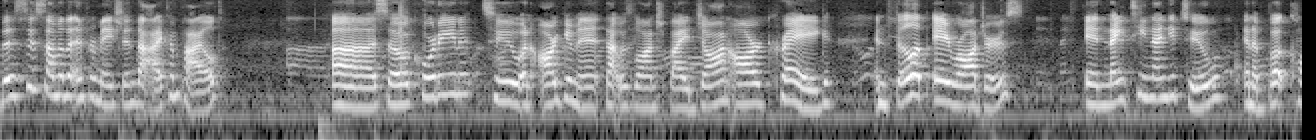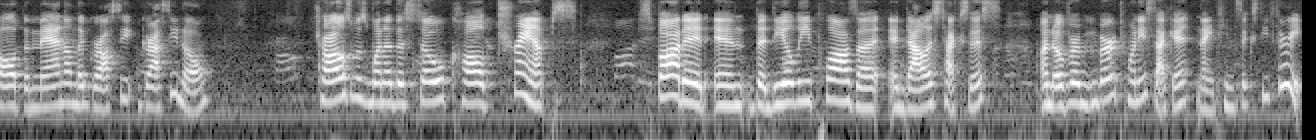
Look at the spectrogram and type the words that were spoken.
this is some of the information that I compiled. Uh, so, according to an argument that was launched by John R. Craig and Philip A. Rogers in 1992 in a book called The Man on the Grassy, Grassy Knoll, Charles was one of the so called tramps spotted in the Dealey Plaza in Dallas, Texas on November 22nd, 1963.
